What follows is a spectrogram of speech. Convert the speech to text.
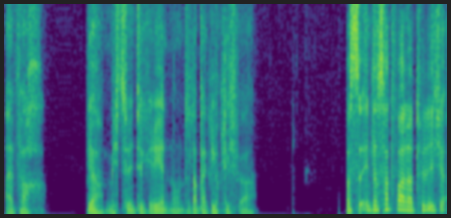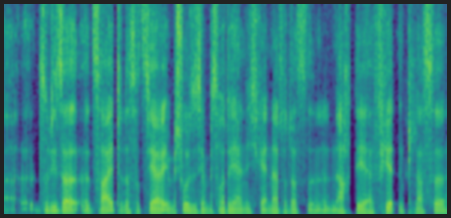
einfach ja, mich zu integrieren und dabei glücklich war. Was interessant war natürlich äh, zu dieser äh, Zeit, das hat sich ja im Schulsystem bis heute ja nicht geändert, dass äh, nach der vierten Klasse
